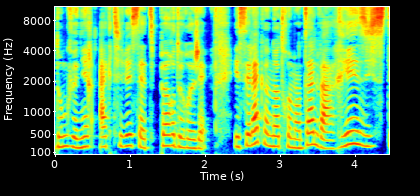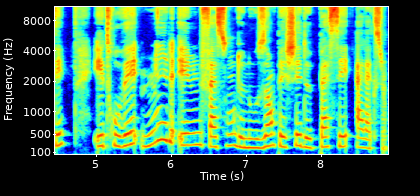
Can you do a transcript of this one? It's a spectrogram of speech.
donc venir activer cette peur de rejet. Et c'est là que notre mental va résister et trouver mille et une façons de nous empêcher de passer à l'action.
